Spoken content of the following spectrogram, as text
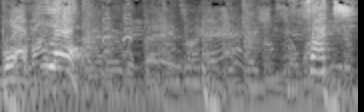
Boah, boah. Was?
